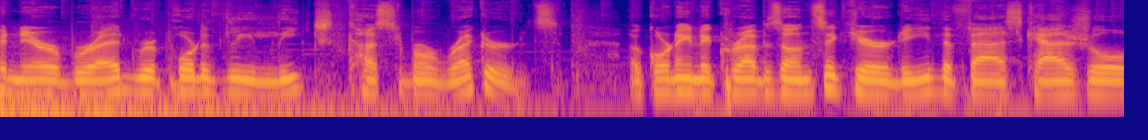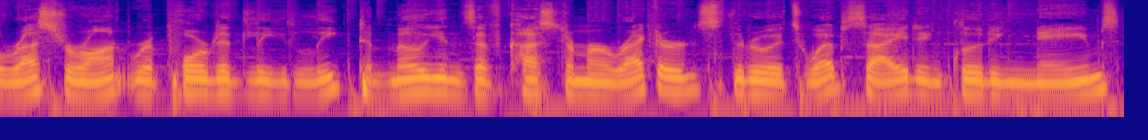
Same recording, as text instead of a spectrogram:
Panera Bread reportedly leaked customer records. According to Krebs on Security, the fast casual restaurant reportedly leaked millions of customer records through its website, including names,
